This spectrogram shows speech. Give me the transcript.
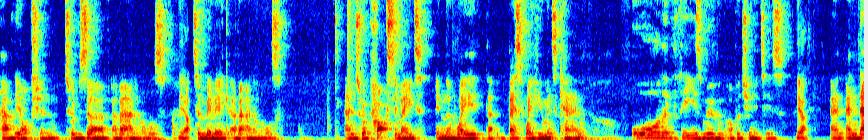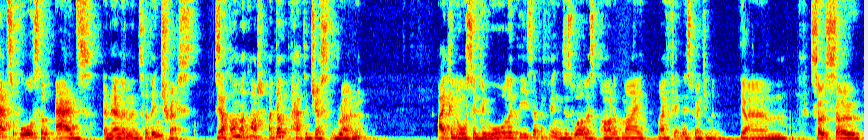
have the option to observe other animals, Yeah. to mimic other animals, and to approximate in the way that best way humans can all of these movement opportunities Yeah, and and that's also adds an element of interest It's Yeah. like, oh my gosh, I don't have to just run. I can also do all of these other things as well as part of my my fitness regimen. Yeah. Um, so so,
